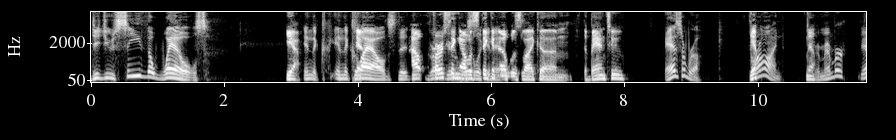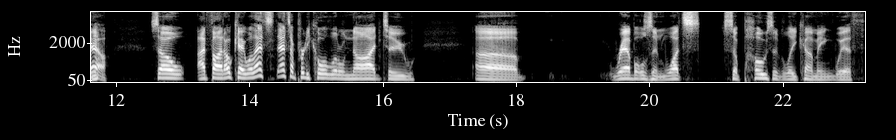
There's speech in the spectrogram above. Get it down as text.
did you see the wells Yeah. in the in the clouds? That I, first thing I was thinking at? of was like um the Bantu. Ezra, Yeah. Thrawn. Yeah. Remember? Yeah. So I thought, okay, well that's that's a pretty cool little nod to uh Rebels and what's supposedly coming with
